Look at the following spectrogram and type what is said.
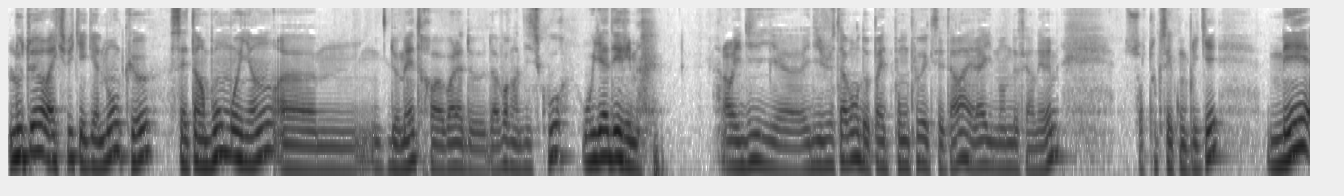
L'auteur explique également que c'est un bon moyen euh, de mettre, euh, voilà, d'avoir un discours où il y a des rimes. Alors il dit, il dit juste avant de ne pas être pompeux, etc. Et là il demande de faire des rimes, surtout que c'est compliqué. Mais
